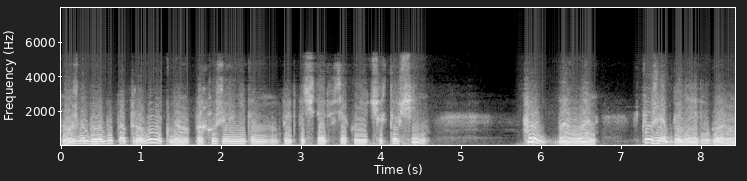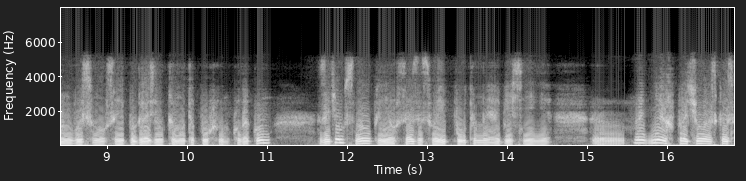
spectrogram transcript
Можно было бы попробовать, но, похоже, они там предпочитают всякую чертовщину. О, болван! Кто же обгоняет в гору? Он высунулся и погрозил кому-то пухлым кулаком, затем снова принялся за свои путанные объяснения. Э, на днях прочел рассказ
